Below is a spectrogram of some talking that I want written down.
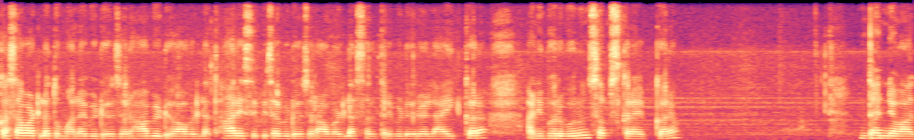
कसा वाटला तुम्हाला व्हिडिओ? जर हा व्हिडिओ आवडला हा रेसिपीचा व्हिडिओ जर आवडला असेल तर व्हिडिओला लाईक करा आणि भरभरून सबस्क्राईब करा. धन्यवाद.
